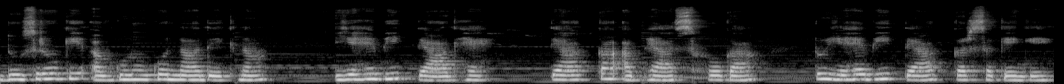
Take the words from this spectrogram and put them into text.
दूसरों के अवगुणों को ना देखना, यह भी त्याग है। त्याग का अभ्यास होगा तो यह भी त्याग कर सकेंगे।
